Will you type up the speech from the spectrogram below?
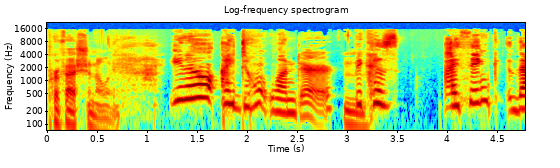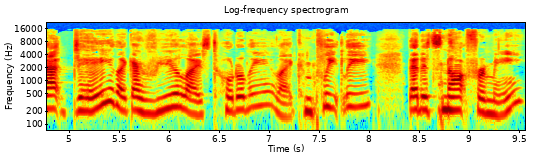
professionally? You know, I don't wonder Hmm. because I think that day, like, I realized totally, like, completely that it's not for me,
